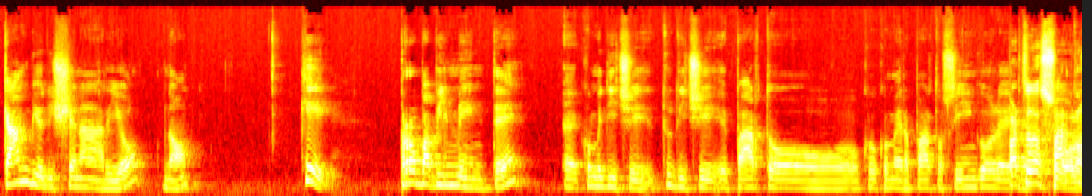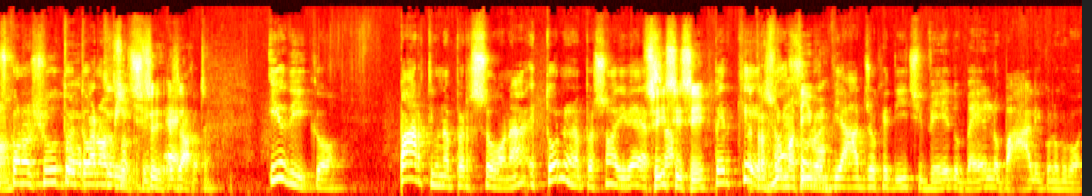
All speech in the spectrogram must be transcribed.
cambio di scenario, no? Che probabilmente eh, come dici, tu dici eh, parto, come era, parto single, parto da solo, parto sconosciuto no, e torno amici. So, sì, ecco. esatto. Io dico, parti una persona e torni una persona diversa. Sì, sì, sì. Perché non solo il viaggio che dici vedo, bello, Bali, quello che vuoi,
